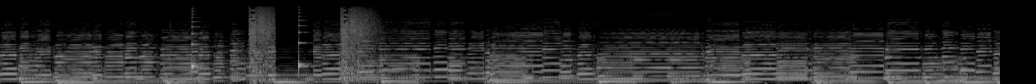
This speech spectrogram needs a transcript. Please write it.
Música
